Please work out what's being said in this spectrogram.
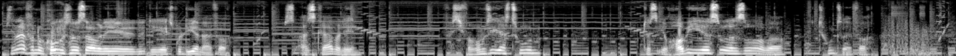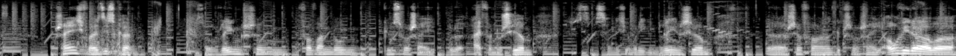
Das sind einfach nur Kokosnüsse, aber die, die explodieren einfach. Das ist alles klar bei denen. Ich weiß nicht, warum sie das tun. Ob das ihr Hobby ist oder so, aber sie tun es einfach. Wahrscheinlich, weil sie es können. So, Regenschirmverwandlung gibt es wahrscheinlich, oder einfach nur Schirm. Das ist ja nicht unbedingt ein Regenschirm. Äh, Schirmverwandlung gibt es wahrscheinlich auch wieder, aber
